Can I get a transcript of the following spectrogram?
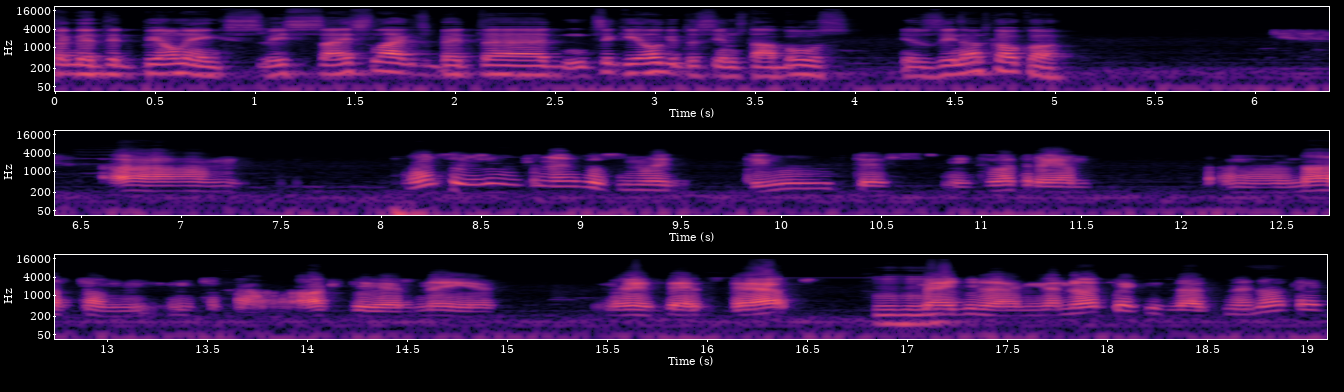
tagad ir pilnīgs viss aizslēgts, bet eh, cik ilgi tas jums tā būs? Jūs zināt kaut ko? Um, mums ir zina, ka mēs būsim līdz 22. Uh, martam, nu, tā kā aktieri neiet, neiet uz teātru. Mhm. Mēģinājumi nenotiek, izrādes nenotiek.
